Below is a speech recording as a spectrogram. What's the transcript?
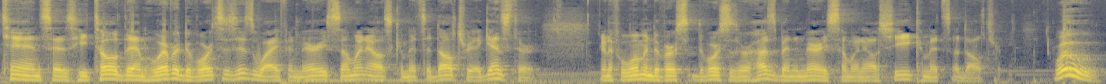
10 says, He told them, Whoever divorces his wife and marries someone else commits adultery against her. And if a woman divorce, divorces her husband and marries someone else, she commits adultery. Woo!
